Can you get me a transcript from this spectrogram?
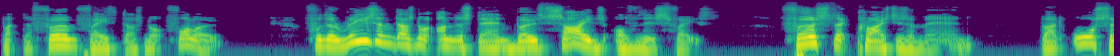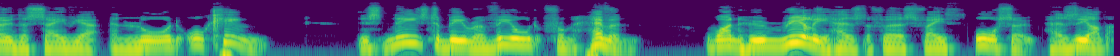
but the firm faith does not follow. For the reason does not understand both sides of this faith. First, that Christ is a man, but also the Saviour and Lord or King. This needs to be revealed from heaven. One who really has the first faith also has the other.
